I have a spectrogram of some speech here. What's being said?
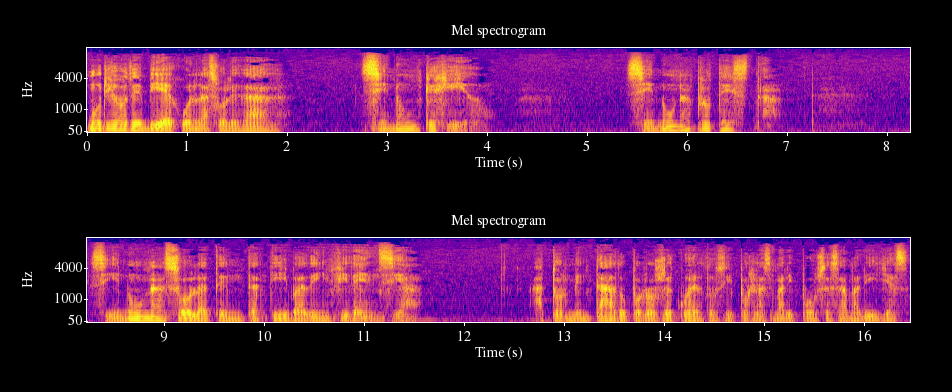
Murió de viejo en la soledad, sin un quejido, sin una protesta, sin una sola tentativa de infidencia atormentado por los recuerdos y por las mariposas amarillas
